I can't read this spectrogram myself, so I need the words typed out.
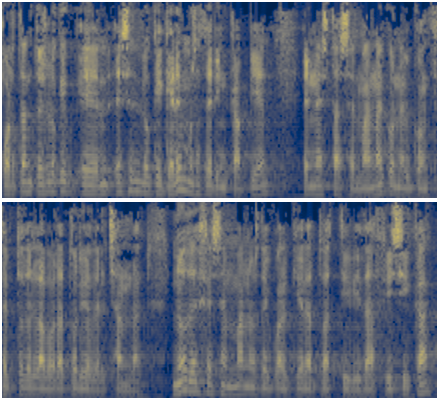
Por tanto, es, lo que, eh, en lo que queremos hacer hincapié en esta semana con el concepto del laboratorio del chándal. No dejes en manos de cualquiera tu actividad física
